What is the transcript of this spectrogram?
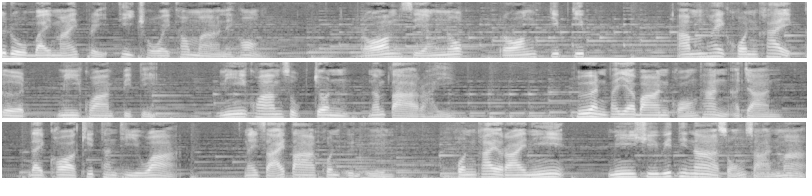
ฤดูใบไม้ผลิที่โชยเข้ามาในห้อง พร้อมเสียงนกร้องจิบจิบทำให้คนไข้เกิดมีความปิติ มีความสุขจนน้ำตาไหล เพื่อนพยาบาลของท่านอาจารย์ ได้ข้อคิดทันทีว่า ในสายตาคนอื่นๆ คนไข้รายนี้ มีชีวิตที่น่าสงสารมาก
